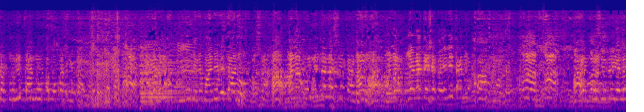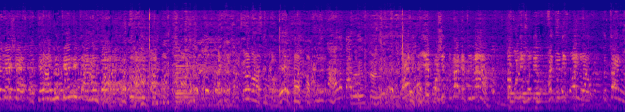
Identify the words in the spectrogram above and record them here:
तर तुम्ही तांदूळ का पोपाट तिने तिने मानी बी तानो हा मला बोलीचं नशीब तानो मला येण्या देशात आहे नी तानो हा हा हा परिस्थिती गेलं देश आहे ते आम्ही ते नाही तांदूळ आणि कहाला तांदूळ ये पैसे तुला देते ना तो कोणी होते तुझी कोण राव तर तानो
